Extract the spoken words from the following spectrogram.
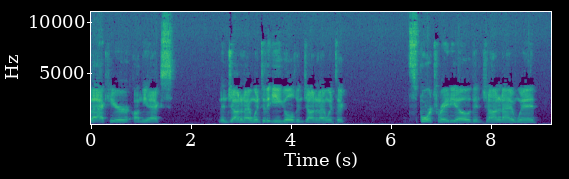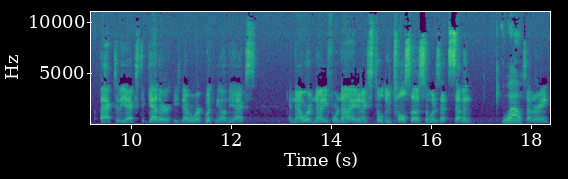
back here on the X, then John and I went to the Eagle. Then John and I went to sports radio. Then John and I went back to the X together. He's never worked with me on the X. And now we're at 94.9, and I still do Tulsa. So what is that, seven? Wow. Seven or eight?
